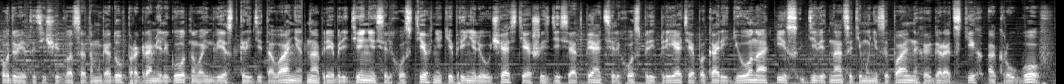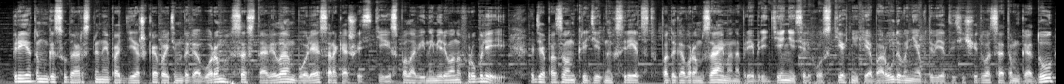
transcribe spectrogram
В 2020 году в программе льгот льготного инвесткредитования на приобретение сельхозтехники приняли участие 65 сельхозпредприятий ПК региона из 19 муниципальных и городских округов. При этом государственная поддержка по этим договорам составила более 46,5 миллионов рублей. Диапазон кредитных средств по договорам займа на приобретение сельхозтехники и оборудования в 2020 году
